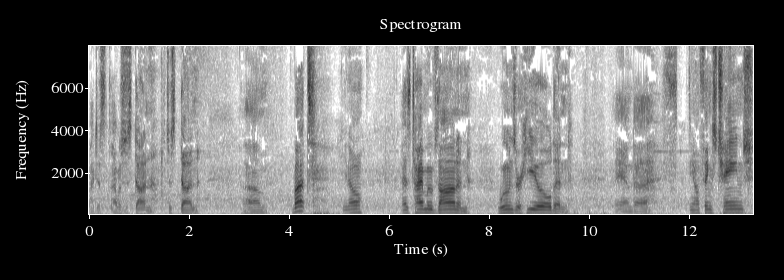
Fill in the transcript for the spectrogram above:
I just, I was just done, just done. Um, but, you know, as time moves on and wounds are healed and and uh, you know things change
